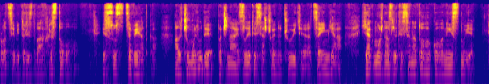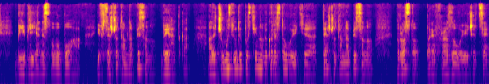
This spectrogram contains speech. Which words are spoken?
році від Різдва Христового. Ісус це вигадка. Але чому люди починають злитися, щойно чують е, це ім'я? Як можна злитися на того, кого не існує? Біблія не слово Бога, і все, що там написано, вигадка. Але чомусь люди постійно використовують е, те, що там написано, просто перефразовуючи це.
